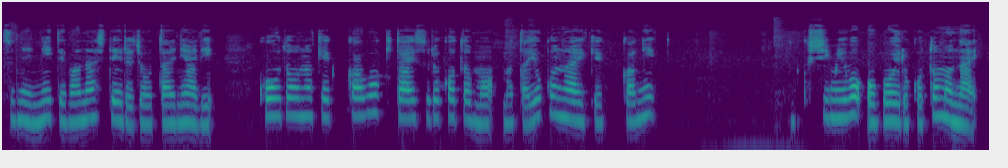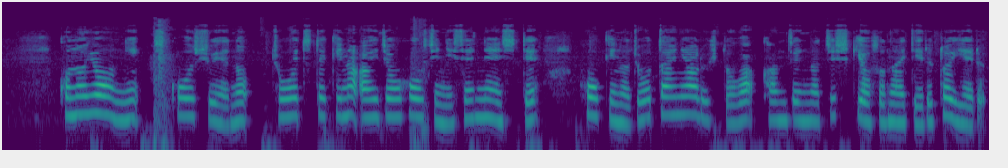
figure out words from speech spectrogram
常に手放している状態にあり、行動の結果を期待することも、また良くない結果に憎しみを覚えることもない。このように思考主への超越的な愛情奉仕に専念して放棄の状態にある人は完全な知識を備えていると言える。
